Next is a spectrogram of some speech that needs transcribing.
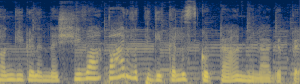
ಭಂಗಿಗಳನ್ನ ಶಿವ ಪಾರ್ವತಿಗೆ ಕಲಿಸ್ಕೊಟ್ಟ ಅನ್ನಲಾಗತ್ತೆ.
